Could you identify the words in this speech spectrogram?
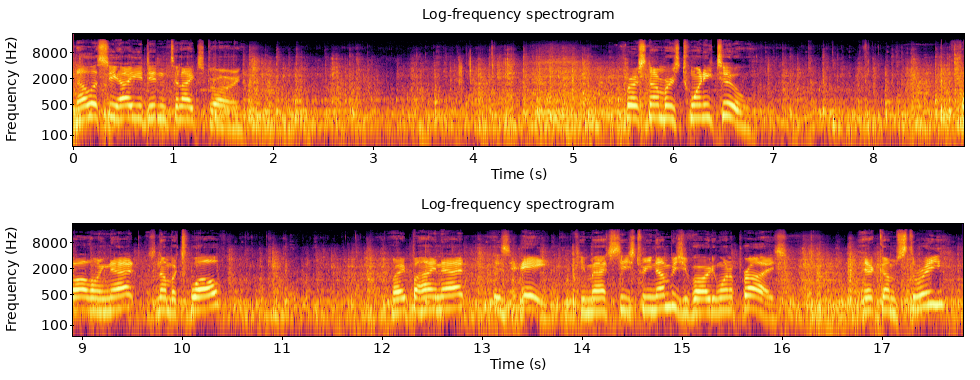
Now let's see how you did in tonight's drawing. First number is 22. Following that is number 12. Right behind that is 8. If you match these three numbers, you've already won a prize. Here comes 3.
